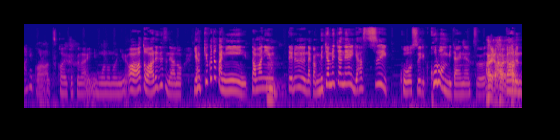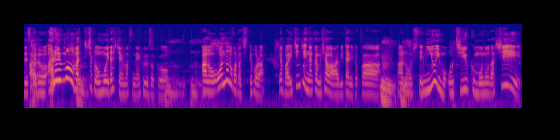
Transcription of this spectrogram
何かな？使いたくないものの匂い。あ、あとはあれですね。あの、薬局とかにたまに売ってる、なんかめちゃめちゃね、安い香水でコロンみたいなやつ。があるんですけはい、ど、あれもちょっと思い出しちゃいますね、風俗を。うんうん。あの、女の子たちってほら、やっぱ一日に何回もシャワー浴びたりとか、うんあの、して匂いも落ちゆくものだし、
